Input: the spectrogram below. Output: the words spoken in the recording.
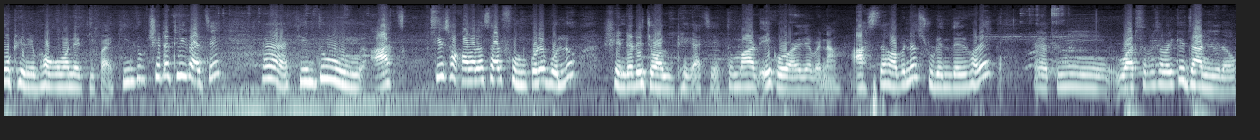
ওঠেনি ভগবানের কৃপায়। কিন্তু সেটা ঠিক আছে হ্যাঁ কিন্তু আজকে সকালবেলা স্যার ফোন করে বলল, সেন্টারে জল উঠে গেছে, তোমার এ করা যাবে না। আসতে হবে না, স্টুডেন্টদের ঘরে তুমি হোয়াটসঅ্যাপে সবাইকে জানিয়ে দাও।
